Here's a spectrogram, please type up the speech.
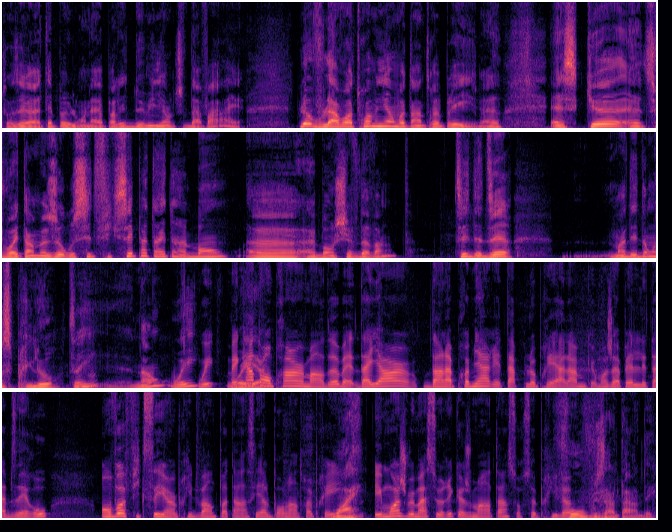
tu vas dire, attends peu, là, on avait parlé de 2 millions de chiffre d'affaires. Là, vous voulez avoir 3 millions de votre entreprise. Mais là, est-ce que euh, tu vas être en mesure aussi de fixer peut-être un bon, euh, un bon chiffre de vente? Tu sais, de dire, demandez donc ce prix-là. Tu sais, euh, non? Oui? Oui, mais Oui, quand hein? on prend un mandat, ben, d'ailleurs, dans la première étape là, préalable, que moi j'appelle l'étape zéro, on va fixer un prix de vente potentiel pour l'entreprise. Ouais. Et moi, je veux m'assurer que je m'entends sur ce prix-là. faut vous entendez.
